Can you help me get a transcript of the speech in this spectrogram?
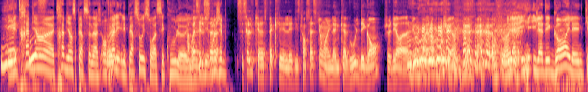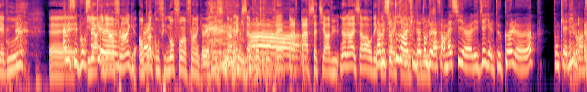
il, Il est très bien, euh, très bien ce personnage. En vrai, les, les persos, ils sont assez cool. euh, Après, c'est le seul. Moi. C'est qui respecte les, les distanciations. hein. Il a une cagoule, des gants. Je veux dire, euh, lui, on peut rien reprocher. hein. Un flingue. Il a, il- il a des gants, il a une cagoule. euh, Ah, mais c'est pour il ça a, que- Il a un flingue. En Ouais. plein confinement, faut un flingue. Ouais. Parce que si t'as un mec qui s'approche trop près, Ah. paf, paf, ça tire à vue. Non, non, et Sarah, on Non, déconne mais pas surtout dans la file d'attente de la pharmacie, euh, les vieilles, elles te collent, euh, hop, ton calibre.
